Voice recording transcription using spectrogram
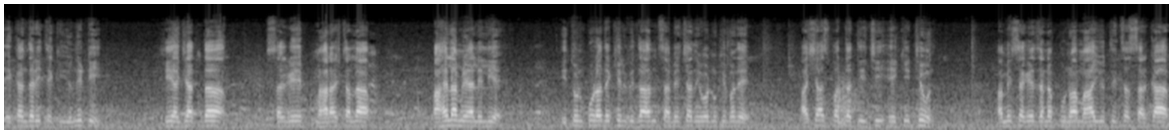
एकंदरीत एक युनिटी ही याच्यातनं सगळी महाराष्ट्राला पाहायला मिळालेली आहे. इथून पुढं देखील विधानसभेच्या निवडणुकीमध्ये अशाच पद्धतीची एकी ठेवून आम्ही सगळेजण पुन्हा महायुतीचं सरकार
